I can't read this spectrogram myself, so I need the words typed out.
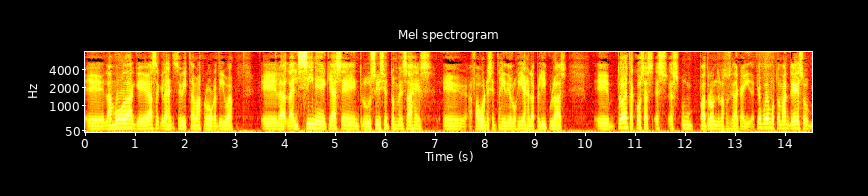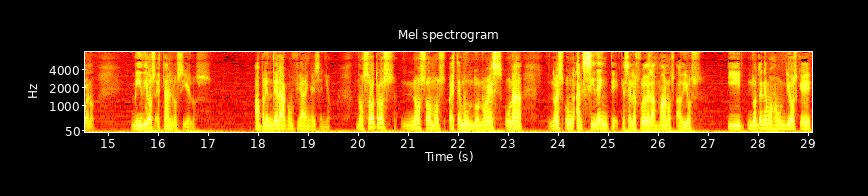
la moda que hace que la gente se vista más provocativa, el cine que hace introducir ciertos mensajes a favor de ciertas ideologías en las películas, todas estas cosas es, es, un patrón de una sociedad caída. ¿Qué podemos tomar de eso? Bueno, mi Dios está en los cielos. Aprender a confiar en el Señor. Nosotros no somos, este mundo no es una no es un accidente que se le fue de las manos a Dios. Y no tenemos a un Dios que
